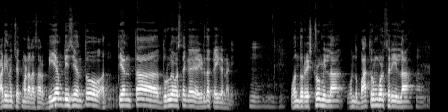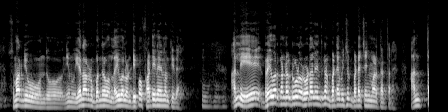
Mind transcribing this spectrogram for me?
ಬಾಡಿನೂ ಚೆಕ್ ಮಾಡಲ್ಲ sir. B M T C ಅಂತೂ ಅತ್ಯಂತ ದುರ್ವ್ಯವಸ್ಥೆಗೆ ಹಿಡ್ದ ಕೈಗನ್ನಡಿ ಒಂದು ರೆಸ್ಟ್ ರೂಮ್ ಇಲ್ಲ ಒಂದು ಬಾತ್ರೂಮ್ಗಳು ಸರಿ ಇಲ್ಲ. ಸುಮಾರು ನೀವು ಒಂದು ನೀವು ಏನಾದ್ರು ಬಂದರೆ ಒಂದು ಲೈವಲ್ಲಿ ಒಂದು ಡಿಪೋ ಫಾರ್ಟಿ ನೈನ್ ಅಂತಿದೆ. ಅಲ್ಲಿ ಡ್ರೈವರ್ ಕಂಡಕ್ಟರ್ಗಳು ರೋಡಲ್ಲಿ ನಿಂತ್ಕೊಂಡು ಬಟ್ಟೆ ಬಿಚ್ಚಿಟ್ಟು ಬಟ್ಟೆ ಚೇಂಜ್ ಮಾಡ್ತಾ ಇರ್ತಾರೆ. ಅಂಥ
